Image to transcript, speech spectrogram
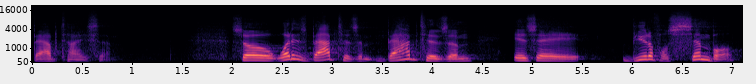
baptize them. So, what is baptism? Baptism is a beautiful symbol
